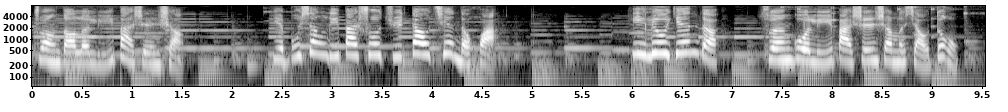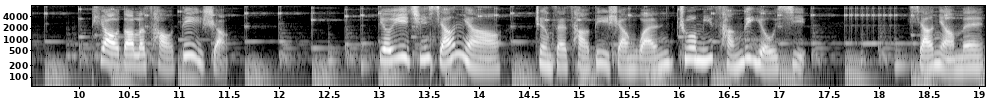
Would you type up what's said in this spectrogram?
撞到了篱笆身上，也不向篱笆说句道歉的话，一溜烟的。钻过篱笆身上的小洞，跳到了草地上。有一群小鸟正在草地上玩捉迷藏的游戏。小鸟们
